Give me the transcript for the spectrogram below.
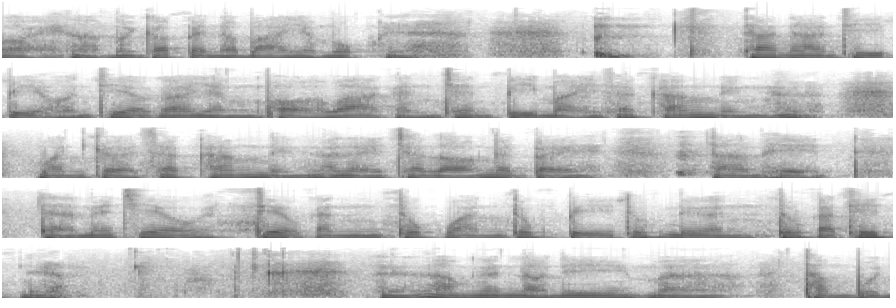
บ่อยๆมันก็เป็นอบายามุกถ้านานทีปีหนเที่ยวก็ยังพอว่ากัน เช่น ปีใหม่สักครั้งหนึ่ง วันเกิดสักครั้งหนึ่งอะไรฉลองกันไปตามเหตุ แต่ไม่เที่ยวเที่ยวกันทุกวันทุกปีทุกเดือน ทุกอาทิตย์เนี่ยเอาเงินเหล่านี้มาทำบุญ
